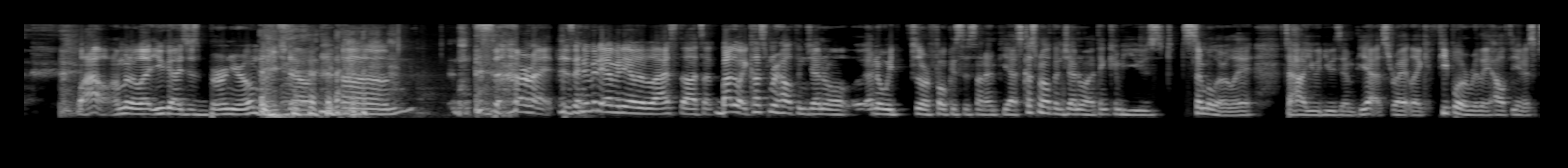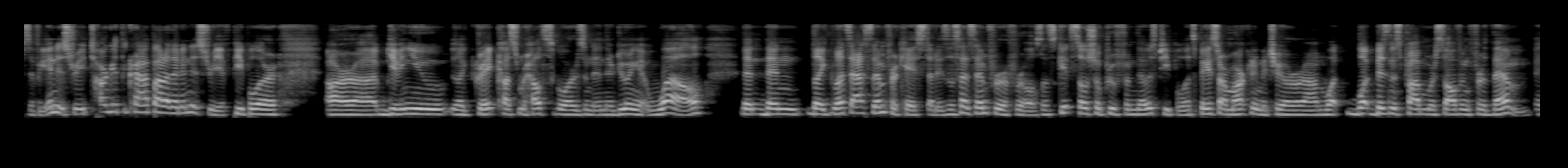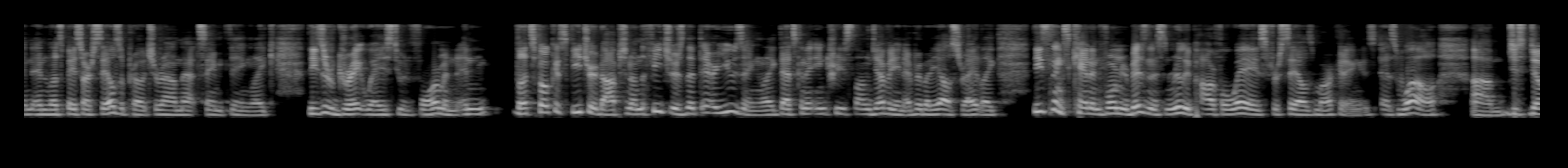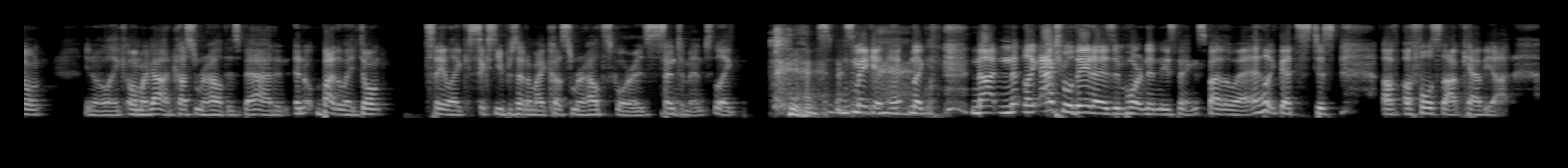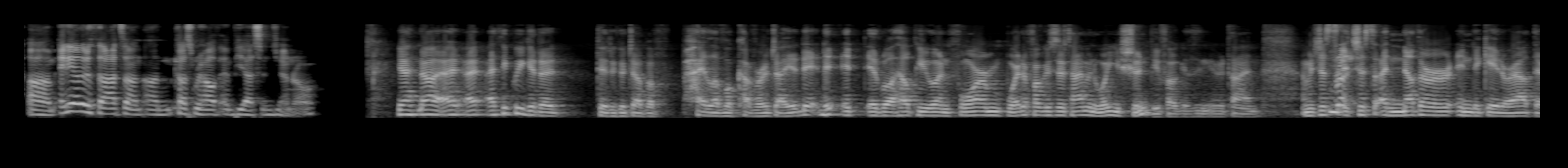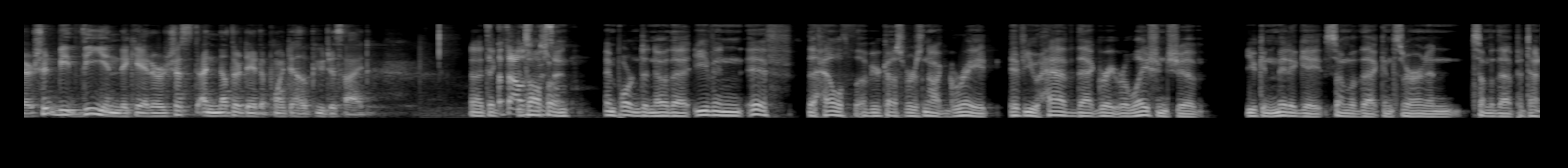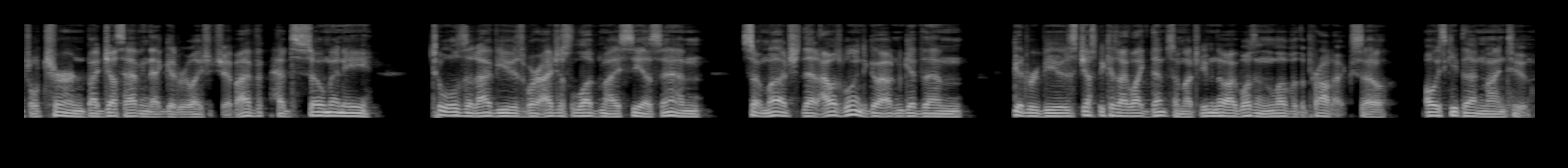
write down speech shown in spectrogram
wow. I'm gonna let you guys just burn your own bridge down. Um, so, all right. Does anybody have any other last thoughts? By the way, customer health in general. I know we sort of focus this on NPS. Customer health in general, I think, can be used similarly to how you would use NPS. Right? Like if people are really healthy in a specific industry, target the crap out of that industry. If people are are uh, giving you like great customer health scores and, and they're doing it well, then then like let's ask them for case studies. Let's ask them for referrals. Let's get social proof from those people. Let's base our marketing material around what what business problem we're solving for them, and and let's base our sales approach around that same thing. Like these are great ways to inform and and let's focus feature adoption on the features that they're using. Like that's going to increase longevity and everybody else, right? Like these things can inform your business in really powerful ways for sales marketing as, as well. Um, just don't you know like oh my god customer health is bad and, and by the way don't say like 60% of my customer health score is sentiment like let's, make it like not like actual data is important in these things by the way. Like that's just a, a full stop caveat. Um, any other thoughts on on customer health nps in general? Yeah, no, I- I think we get a did a good job of high level coverage. I, it, it, it, it will help you inform where to focus your time and where you shouldn't be focusing your time. I mean, it's just Right. it's just another indicator out there. It shouldn't be the indicator. It's just another data point to help you decide. And I think it's also percent. important to know that even if the health of your customer is not great, if you have that great relationship, you can mitigate some of that concern and some of that potential churn by just having that good relationship. I've had so many tools that I've used where I just loved my CSM so much that I was willing to go out and give them good reviews just because I liked them so much, even though I wasn't in love with the product. So always keep that in mind too.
